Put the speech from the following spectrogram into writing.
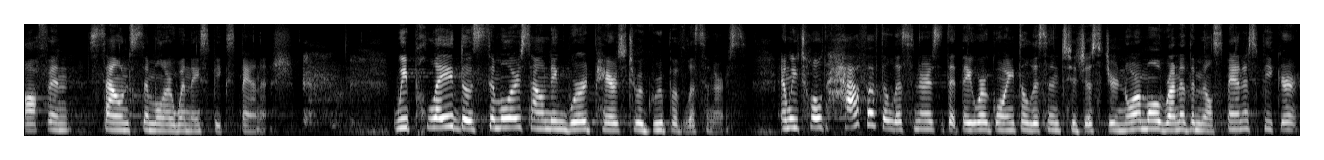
often sound similar when they speak Spanish. We played those similar sounding word pairs to a group of listeners. And we told half of the listeners that they were going to listen to just your normal run of the mill Spanish speaker,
